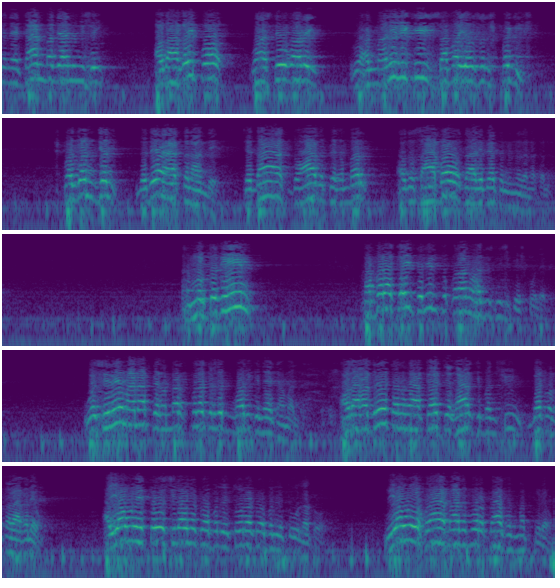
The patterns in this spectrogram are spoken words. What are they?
کہ نیکان بدیان سی اور آگئی پو واسطے اگاڑی وہ ہنمانی لکھی سفا یوسل شپگی شپگم جل ددے آیات تلان دے جدا دعا د پیغمبر اور دو صحابہ دالبیت انہوں نے نقل. مبتدین خبر کئی دلیل تو قرآن و حدیث نہیں سے پیش کو لے وہ سرے مانا پیغمبر فلا کر دے بخاری کے نئے کام عمل. اور ادرے تن واقع کے غار کی بنسی گٹ اور تراغلے ہو ایو تو سلو لٹو بولے تو لٹو بولے تو لٹو یو خدا بعد مور پاس خدمت کرو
